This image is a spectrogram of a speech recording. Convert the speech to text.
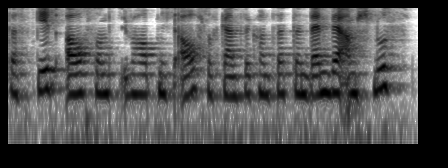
Das geht auch sonst überhaupt nicht auf, das ganze Konzept. Denn wenn wir am Schluss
